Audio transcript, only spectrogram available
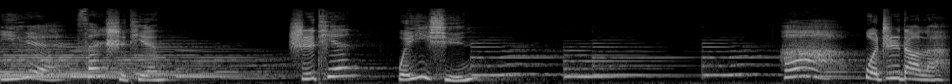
一月三十天，十天为一旬。啊，我知道了。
